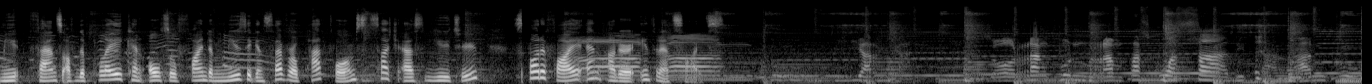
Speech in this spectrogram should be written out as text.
Mu- fans of the play can also find the music in several platforms such as YouTube, Spotify, and other internet sites. Biarkan seorang pun merampas kuasa di tanganku.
